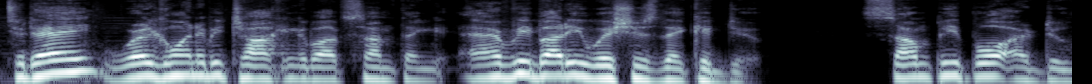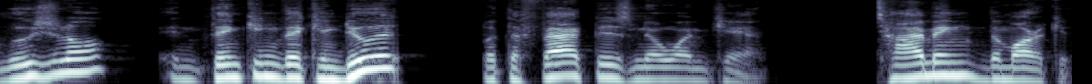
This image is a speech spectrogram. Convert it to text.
Today, we're going to be talking about something everybody wishes they could do. Some people are delusional in thinking they can do it, but the fact is, no one can. Timing the market.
